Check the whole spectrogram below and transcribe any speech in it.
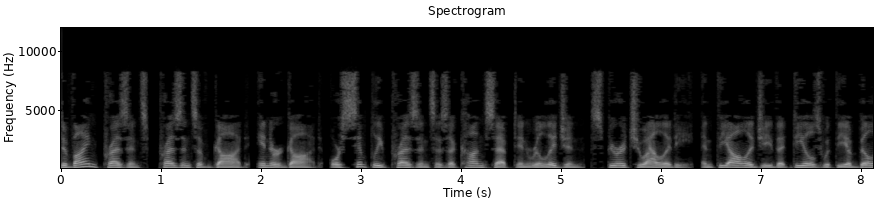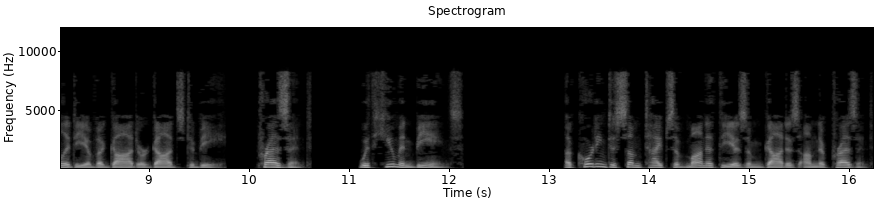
Divine presence, presence of God, inner God, or simply presence is a concept in religion, spirituality, and theology that deals with the ability of a god or gods to be present with human beings. According to some types of monotheism God is omnipresent.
